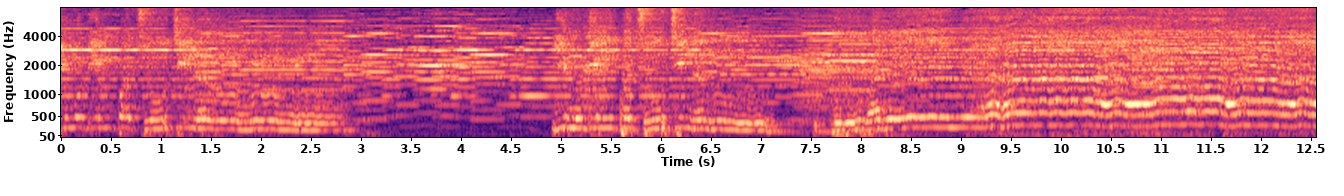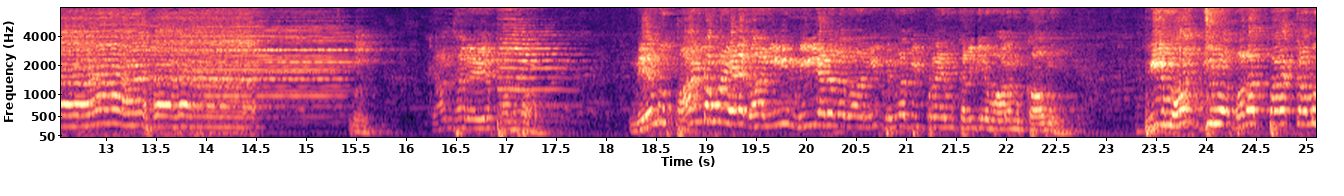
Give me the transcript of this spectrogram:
ఇముడింప చూచిన ఇముడింప చూచిన గురువరే. గాంధరేయ ప్రథమం మేము పాండవ ఎడ గాని మీ ఎడల గాని భిన్నాభిప్రాయం కలిగిన వారము కాము. భీమార్జున బల పరక్రము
